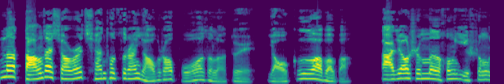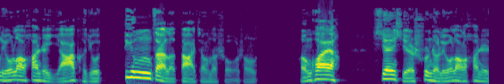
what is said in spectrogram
那挡在小文前头，自然咬不着脖子了。对，咬胳膊吧。大江是闷哼一声，流浪汉这牙可就钉在了大江的手上了。很快呀，鲜血顺着流浪汉这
